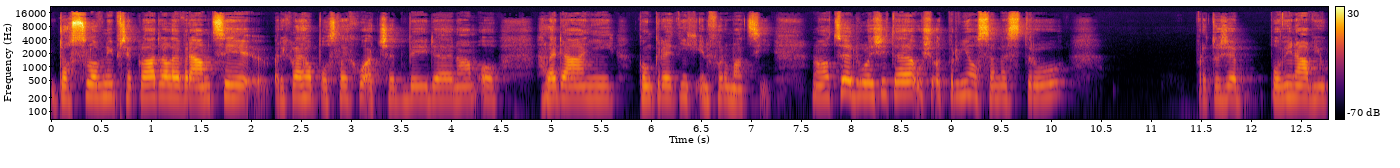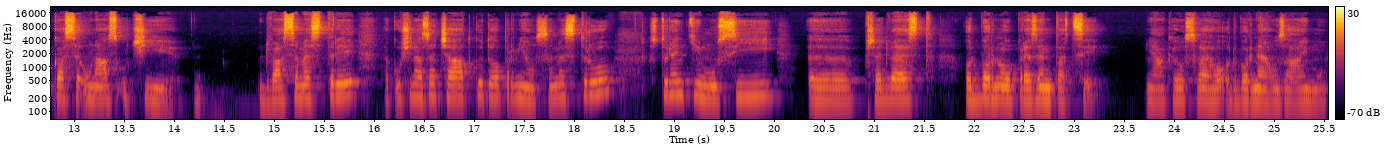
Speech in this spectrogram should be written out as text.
doslovný překlad, ale v rámci rychlého poslechu a četby jde nám o hledání konkrétních informací. No a co je důležité už od prvního semestru, protože povinná výuka se u nás učí dva semestry, tak už na začátku toho prvního semestru studenti musí e, předvést odbornou prezentaci nějakého svého odborného zájmu.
